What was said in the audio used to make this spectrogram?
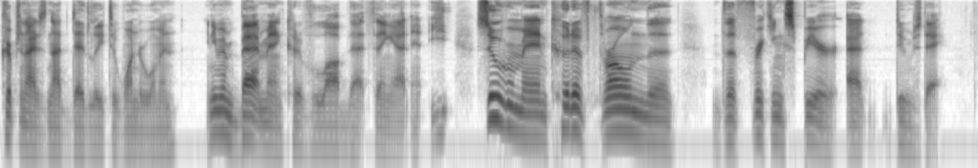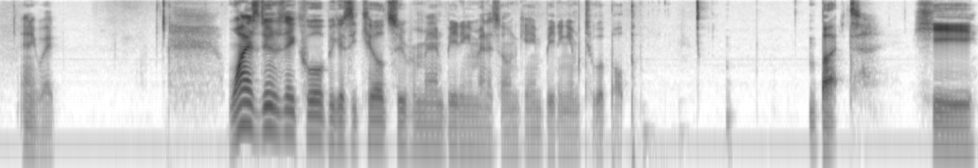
kryptonite is not deadly to Wonder Woman. And even Batman could have lobbed that thing at him. He, Superman could have thrown the the freaking spear at Doomsday. Anyway, why is Doomsday cool? Because he killed Superman, beating him at his own game, beating him to a pulp. But he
